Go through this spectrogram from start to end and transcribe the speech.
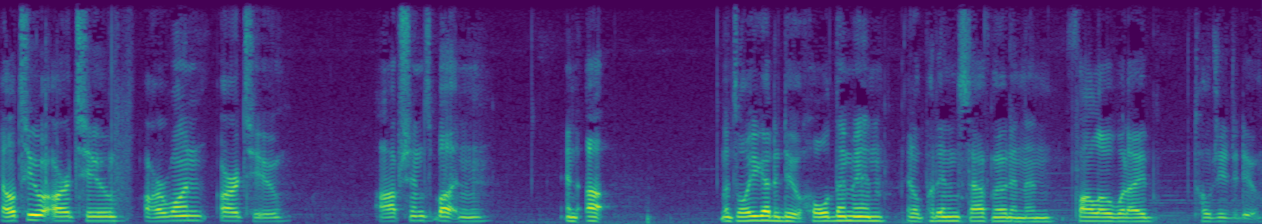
L2, R2, R1, R2, options button, and up. That's all you got to do. Hold them in. It'll put it in staff mode and then follow what I told you to do.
